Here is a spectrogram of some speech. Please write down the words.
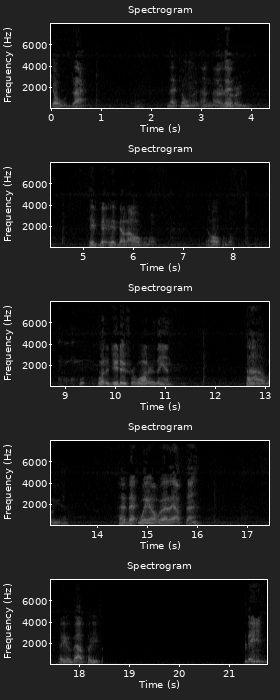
shoal dry. And that's on the, and the river, it got, it got awful low. Awful low. What did you do for water then? Uh, we that well right out there. It was about three. Then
